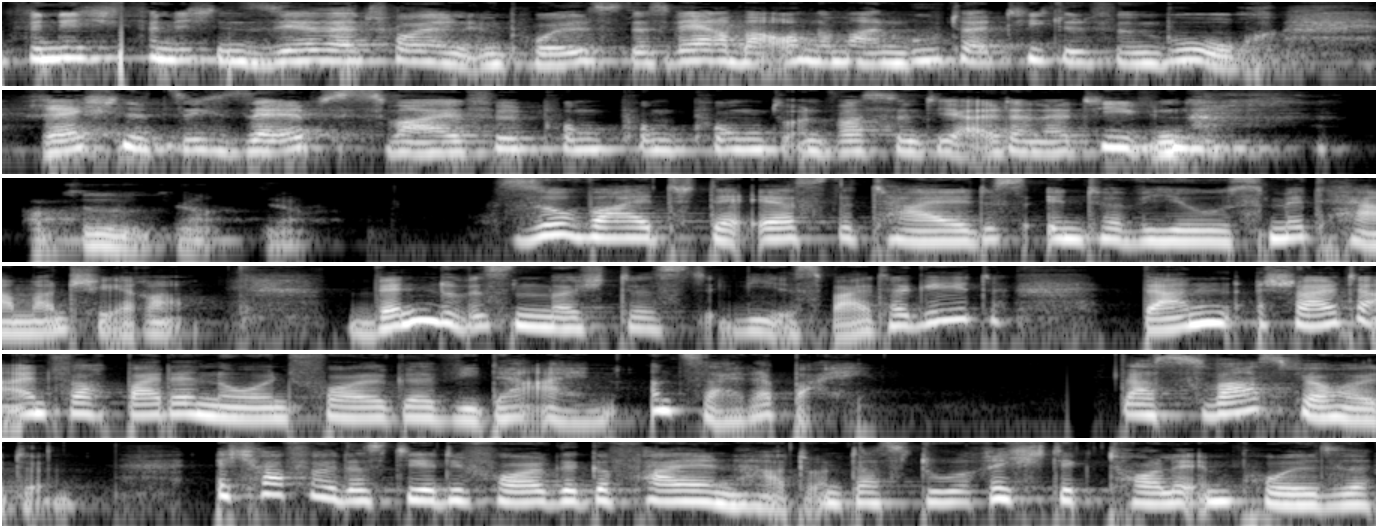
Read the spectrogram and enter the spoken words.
Finde ich, finde ich einen sehr, sehr tollen Impuls. Das wäre aber auch nochmal ein guter Titel für ein Buch. Rechnet sich Selbstzweifel, Punkt, Punkt, Punkt. Und was sind die Alternativen? Absolut, ja, ja. Soweit der erste Teil des Interviews mit Hermann Scherer. Wenn du wissen möchtest, wie es weitergeht, dann schalte einfach bei der neuen Folge wieder ein und sei dabei. Das war's für heute. Ich hoffe, dass dir die Folge gefallen hat und dass du richtig tolle Impulse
